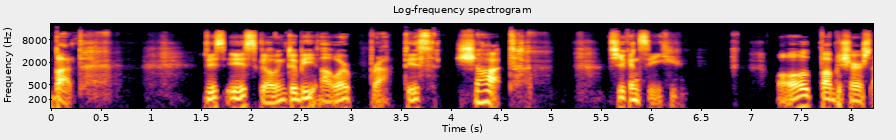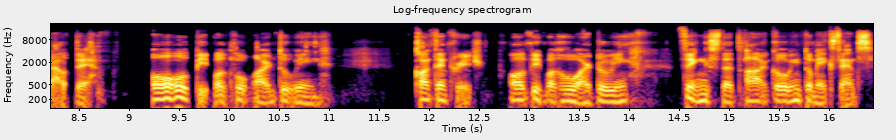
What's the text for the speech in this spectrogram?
But this is going to be our practice shot. As you can see, all publishers out there, all people who are doing content creation, all people who are doing things that are going to make sense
